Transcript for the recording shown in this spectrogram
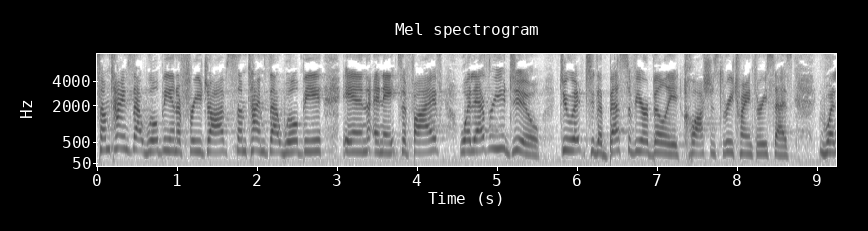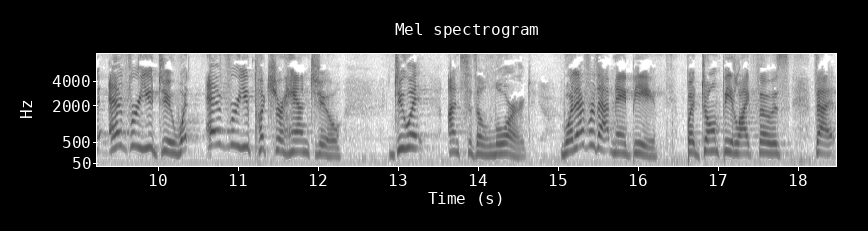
Sometimes that will be in a free job. Sometimes that will be in an eight to five. Whatever you do, do it to the best of your ability. Colossians 3.23 says, whatever you do, whatever you put your hand to, do it unto the Lord. Whatever that may be. But don't be like those that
